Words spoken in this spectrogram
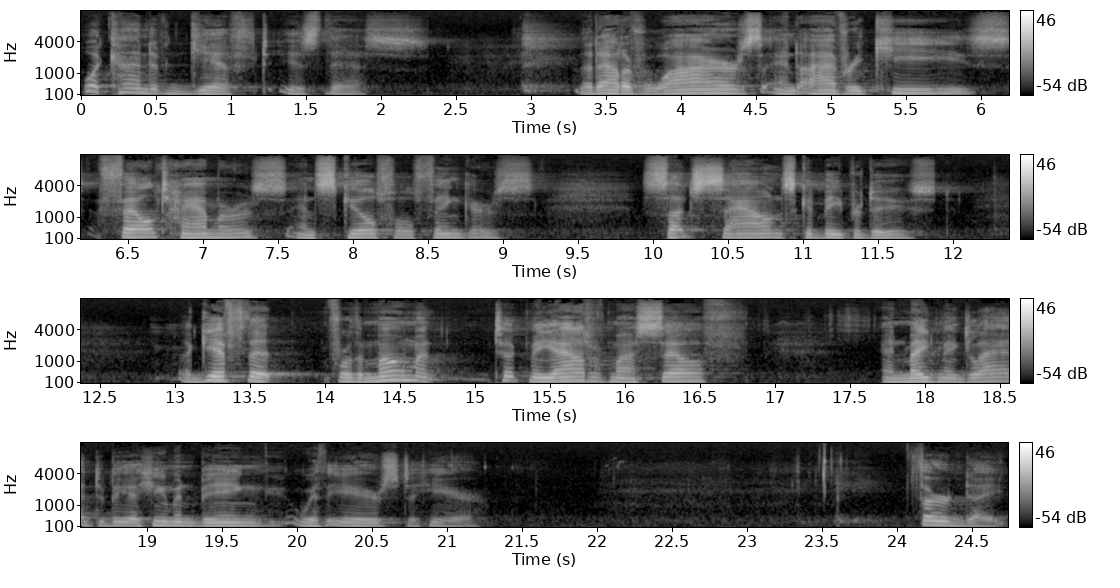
what kind of gift is this? That out of wires and ivory keys, felt hammers, and skillful fingers, such sounds could be produced a gift that for the moment took me out of myself and made me glad to be a human being with ears to hear. Third date.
